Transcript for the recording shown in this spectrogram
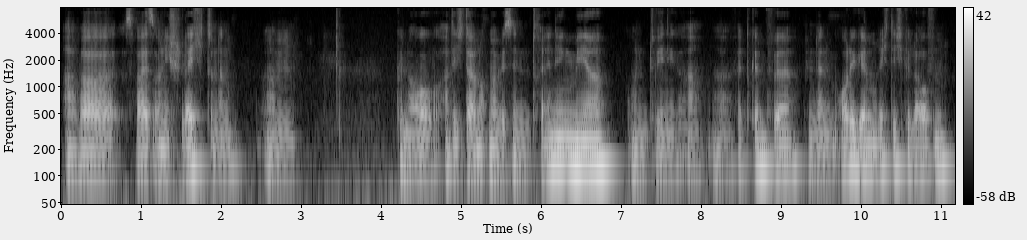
aber es war jetzt auch nicht schlecht. Und dann ähm, genau hatte ich da noch mal ein bisschen Training mehr und weniger äh, Wettkämpfe. Bin dann im Origam richtig gelaufen.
